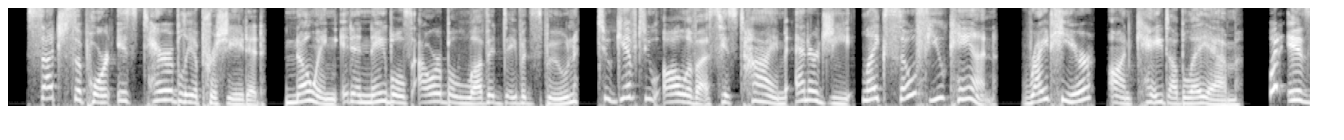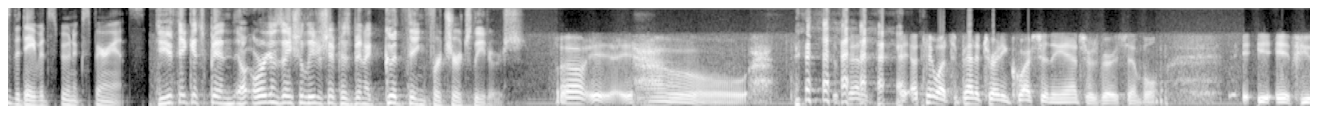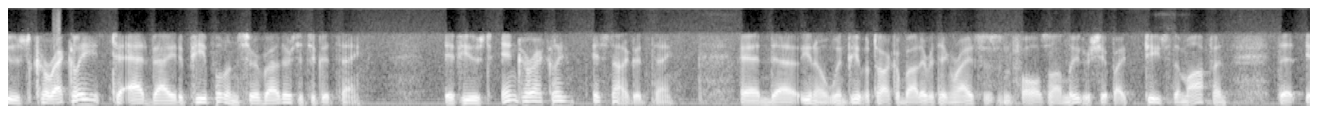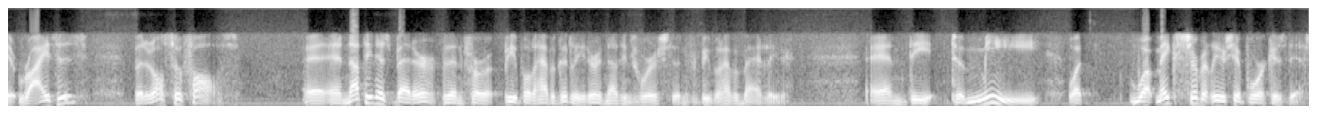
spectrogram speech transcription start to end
Such support is terribly appreciated, knowing it enables our beloved David Spoon to give to all of us his time, energy, like so few can, right here on KAAM. What is the David Spoon experience? Do you think it's been uh, organizational leadership has been a good thing for church leaders? Well, it, oh, pen, I'll tell you what, it's a penetrating question. The answer is very simple. If used correctly to add value to people and serve others, it's a good thing. If used incorrectly, it's not a good thing. And uh, you know, when people talk about everything rises and falls on leadership, I teach them often that it rises, but it also falls. And, and nothing is better than for people to have a good leader, and nothing's worse than for people to have a bad leader. And the to me, what what makes servant leadership work is this:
